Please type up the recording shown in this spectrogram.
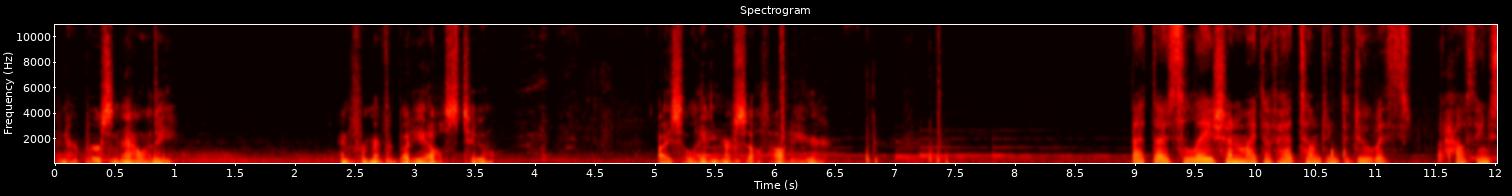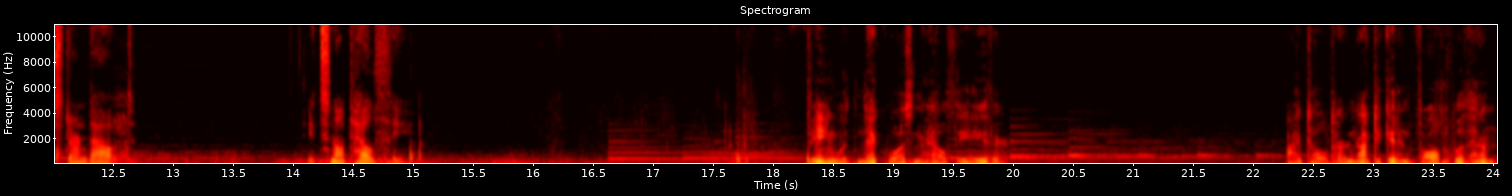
in her personality and from everybody else, too. Isolating herself out here. That isolation might have had something to do with how things turned out. It's not healthy. Being with Nick wasn't healthy either. I told her not to get involved with him.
